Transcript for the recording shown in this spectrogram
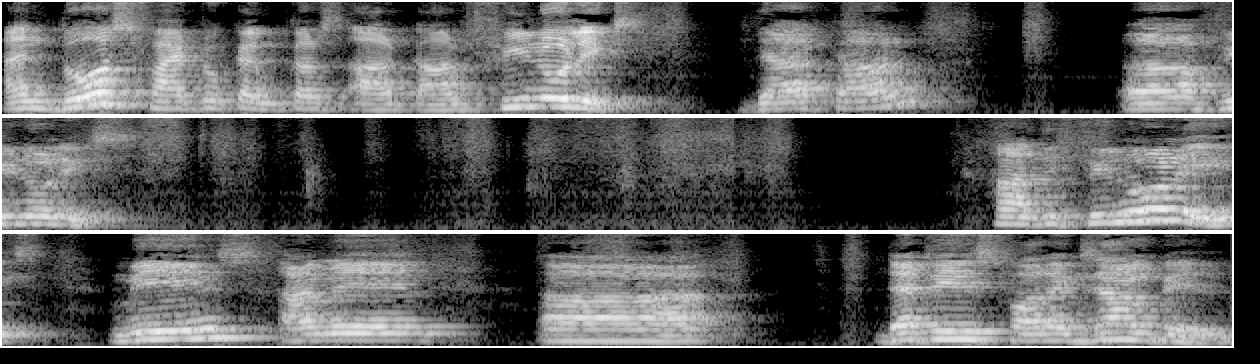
and those phytochemicals are called phenolics. They are called uh, phenolics. Uh, the phenolics means, I mean, uh, that is, for example,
